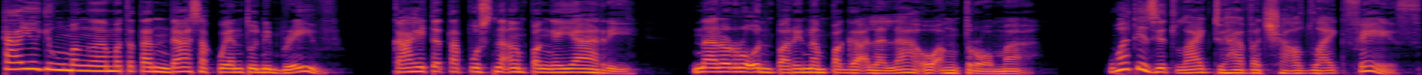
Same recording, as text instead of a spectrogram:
tayo yung mga matatanda sa kwento ni Brave. Kahit natapos na ang pangyayari, naroroon pa rin ang pag-aalala o ang trauma. What is it like to have a childlike faith?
